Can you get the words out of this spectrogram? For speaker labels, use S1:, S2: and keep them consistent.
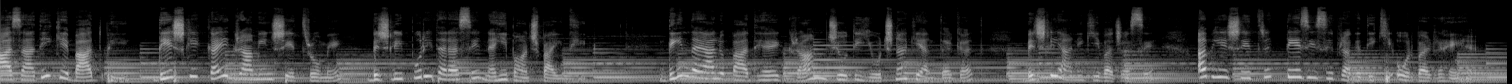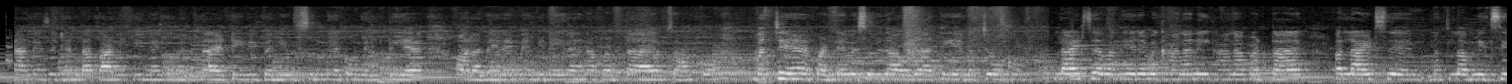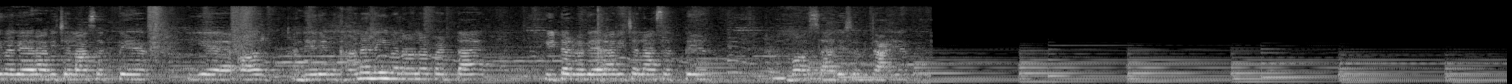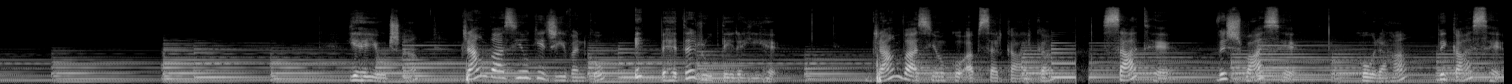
S1: आज़ादी के बाद भी देश के कई ग्रामीण क्षेत्रों में बिजली पूरी तरह से नहीं पहुँच पाई थी। दीनदयाल उपाध्याय ग्राम ज्योति योजना के अंतर्गत बिजली आने की वजह से अब ये क्षेत्र तेज़ी से प्रगति की ओर बढ़ रहे हैं।
S2: आने से ठंडा पानी पीने को मिलता है, टीवी पे न्यूज़ सुनने को मिलती है और अंधेरे में भी नहीं रहना पड़ता है। शाम को बच्चे हैं, पढ़ने में सुविधा हो जाती है बच्चों को। लाइट से अब अंधेरे में खाना नहीं खाना पड़ता है और लाइट से मतलब मिक्सी वगैरह भी चला सकते हैं। ये और अंधेरे में खाना नहीं बनाना पड़ता है। हीटर वगैरह भी चला सकते हैं। बहुत सारी सुविधाएँ हैं।
S1: यह योजना ग्रामवासियों के जीवन को एक बेहतर रूप दे रही है। ग्रामवासियों को अब सरकार का साथ है विश्वास है हो रहा विकास है।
